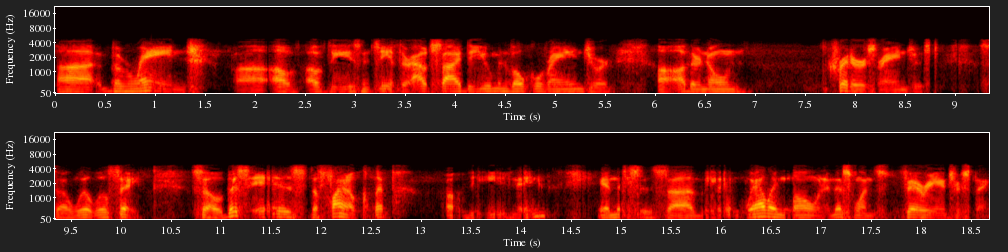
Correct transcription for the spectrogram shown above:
uh, the range uh, of of these and see if they're outside the human vocal range or uh, other known critters ranges. So we'll we'll see. So this is the final clip of the evening, and this is uh, the Wailing Moan, and this one's very interesting.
